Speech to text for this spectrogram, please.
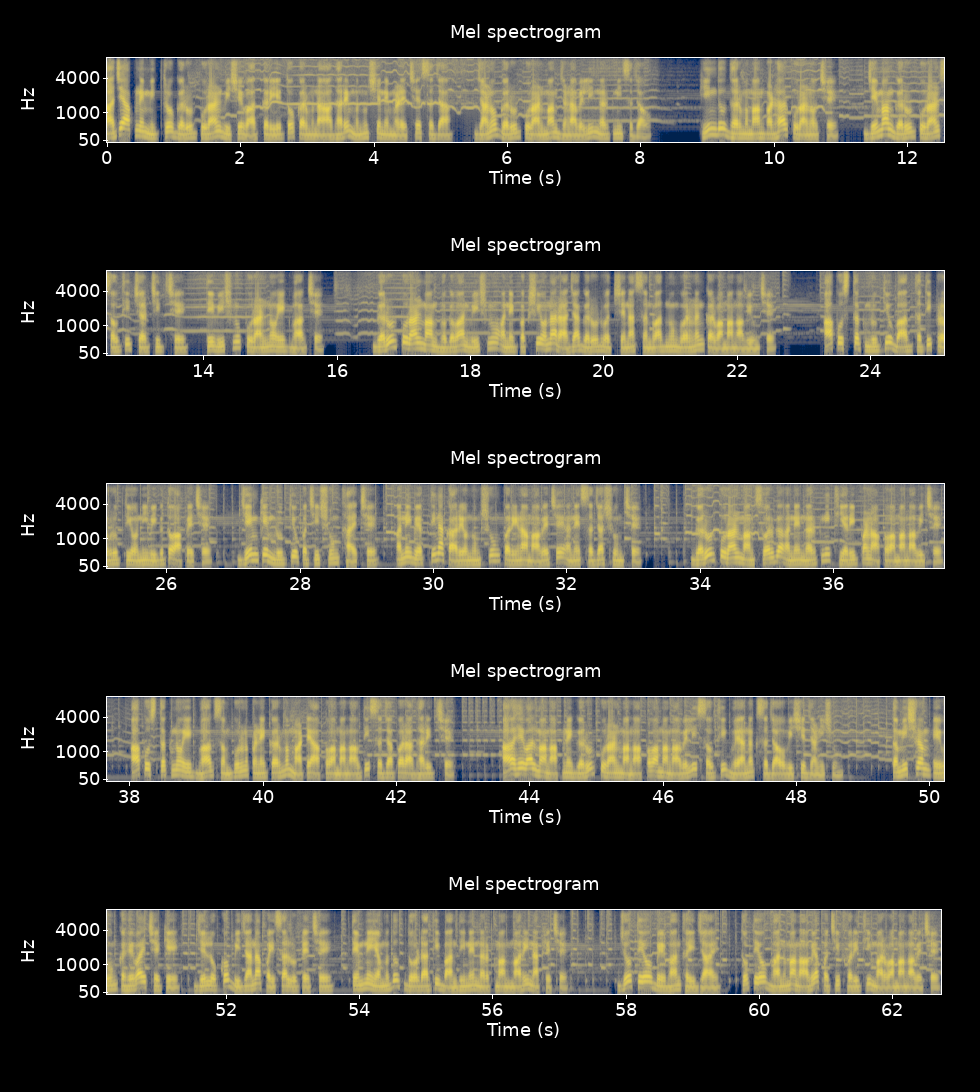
આજે આપણે મિત્રો ગરુડ પુરાણ વિશે વાત કરીએ તો કર્મના આધારે મનુષ્યને મળે છે સજા. જાણો ગરુડ પુરાણમાં જણાવેલી નર્કની સજાઓ. હિન્દુ ધર્મમાં અઢાર પુરાણો છે, જેમાં ગરુડ પુરાણ સૌથી ચર્ચિત છે, તે વિષ્ણુ પુરાણનો એક ભાગ છે. ગરુડ પુરાણમાં ભગવાન વિષ્ણુ અને પક્ષીઓના રાજા ગરુડ વચ્ચેના સંવાદનું વર્ણન કરવામાં આવ્યું છે. આ પુસ્તક મૃત્યુ બાદ થતી પ્રવૃત્તિઓની વિગતો આપે છે. જેમ કે મૃત્યુ પછી શું થાય છે અને વ્યક્તિના કાર્યોનું શું પરિણામ આવે છે અને સજા શું છે. ગરુડ પુરાણમાં સ્વર્ગ અને નર્કની થિયરી પણ આપવામાં આવી છે. આ પુસ્તકનો એક ભાગ સંપૂર્ણપણે કર્મ માટે આપવામાં આવતી સજા પર આધારિત છે. આ અહેવાલમાં આપણે ગરુડ પુરાણમાં આપવામાં આવેલી સૌથી ભયાનક સજાઓ વિશે જાણીશું. તમિશ્રમ એવું કહેવાય છે કે, જે લોકો બીજાના પૈસા લૂંટે છે તેમને યમદૂત દોરડાથી બાંધીને નરકમાં મારી નાખે છે. જો તેઓ બેભાન થઈ જાય, તો તેઓ ભાનમાં આવ્યા પછી ફરીથી મારવામાં આવે છે.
